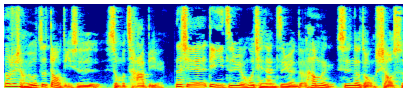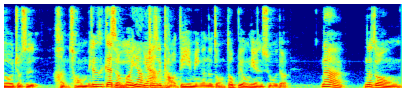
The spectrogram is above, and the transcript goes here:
那我就想说，这到底是什么差别？那些第一志愿或前三志愿的，他们是那种小时候就是很聪明，就是怎么样就是考第一名的那种，都不用念书的。那那种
